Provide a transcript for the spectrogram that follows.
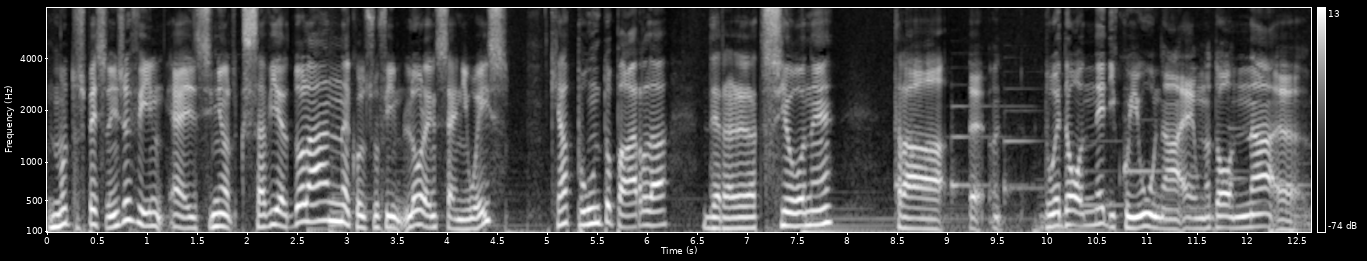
molto spesso nei suoi film è il signor Xavier Dolan col suo film Lawrence Anyways che appunto parla della relazione tra eh, due donne, di cui una è una donna, eh,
